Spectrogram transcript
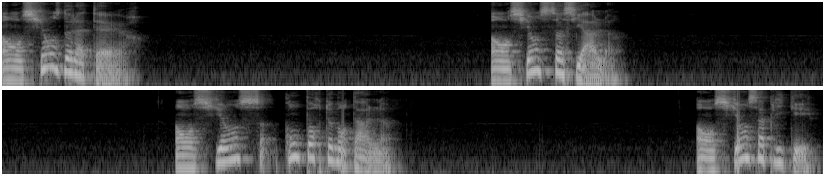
En sciences de la Terre. En sciences sociales. En sciences comportementales. En sciences appliquées.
